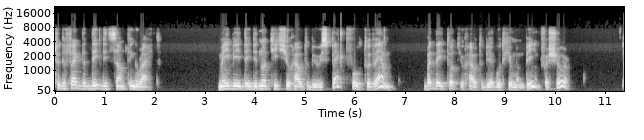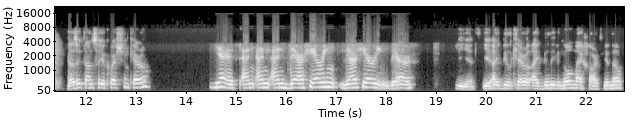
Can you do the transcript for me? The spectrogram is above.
to the fact that they did something right. Maybe they did not teach you how to be respectful to them, but they taught you how to be a good human being for sure. Does it answer your question, Carol? Yes, and and and they're hearing, they're hearing, they're. Yes, yeah. I Bill Carol. I believe in all my heart. You know,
